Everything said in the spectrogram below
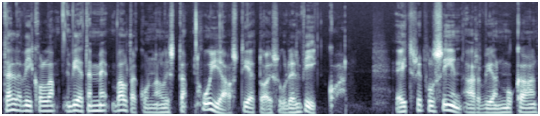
Tällä viikolla vietämme valtakunnallista huijaustietoisuuden viikkoa. ACCCin arvion mukaan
